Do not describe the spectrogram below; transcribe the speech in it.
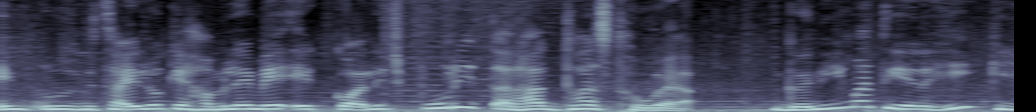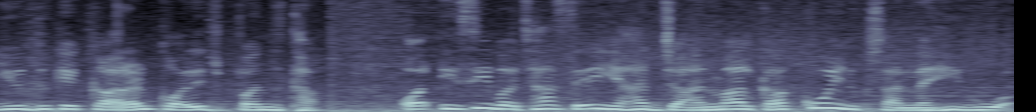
इन क्रूज मिसाइलों के हमले में एक कॉलेज पूरी तरह ध्वस्त हो गया। गनीमत ये रही कि युद्ध के कारण कॉलेज बंद था। और इसी वजह से यहाँ जानमाल का कोई नुकसान नहीं हुआ।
